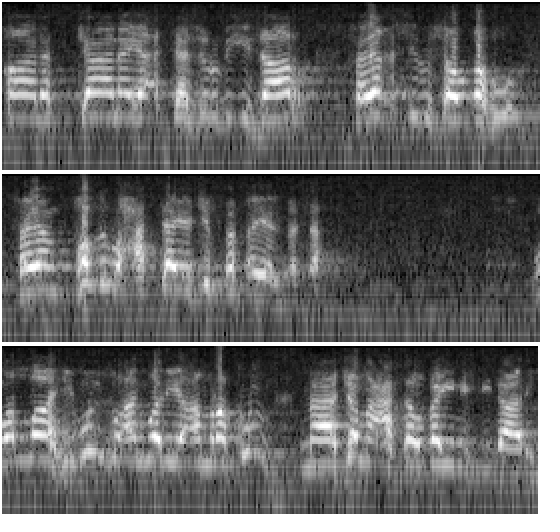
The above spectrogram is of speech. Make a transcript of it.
قالت كان يأتزر بإزار فيغسل ثوبه فينتظر حتى يجف فيلبسه. والله منذ أن ولي أمركم ما جمع ثوبين في داره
